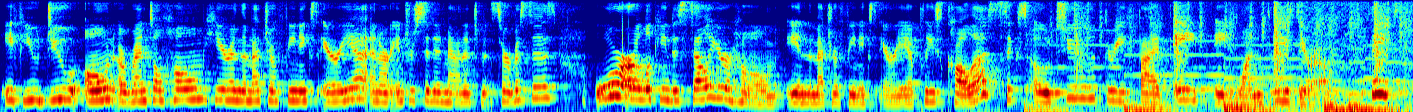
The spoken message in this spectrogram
If you do own a rental home here in the Metro Phoenix area and are interested in management services or are looking to sell your home in the Metro Phoenix area, please call us 602 358 8130. Thanks.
